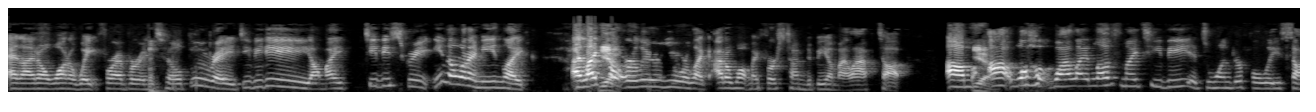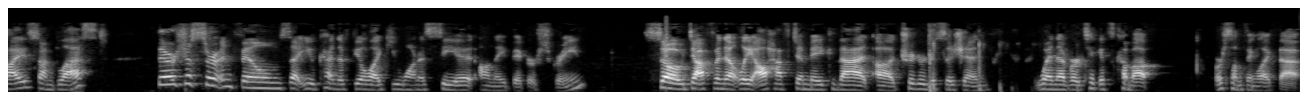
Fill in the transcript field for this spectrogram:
And i don't want to wait forever until blu-ray dvd on my tv screen. You know what i mean? Like I like Yeah. how earlier you were like, I don't want my first time to be on my laptop. Um, Yeah. uh, well, while I love my TV, it's wonderfully sized. I'm blessed. There's just certain films that you kind of feel like you want to see it on a bigger screen. So definitely, I'll have to make that uh, trigger decision whenever tickets come up or something like that.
